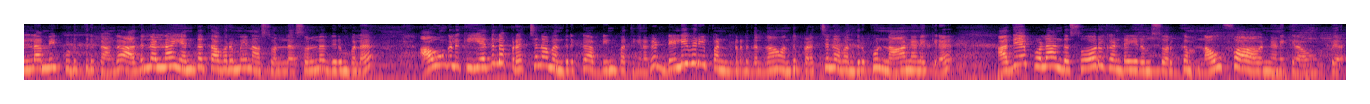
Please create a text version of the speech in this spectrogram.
எல்லாமே கொடுத்துருக்காங்க. அதிலெல்லாம் எந்த தவறுமே நான் சொல்ல சொல்ல விரும்பலை. அவங்களுக்கு எதில் பிரச்சனை வந்திருக்கு அப்படின்னு பார்த்தீங்கன்னாக்கா டெலிவரி பண்ணுறதுல தான் வந்து பிரச்சனை வந்திருக்கும்னு நான் நினைக்கிறேன். அதே போல் அந்த சோறு கண்டையிடும் சொர்க்கம் நௌஃபான்னு நினைக்கிறேன் அவங்க பேர்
